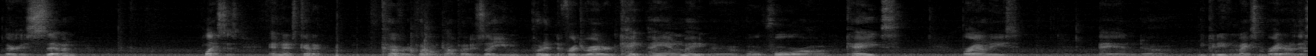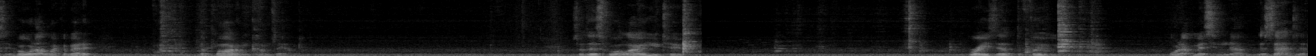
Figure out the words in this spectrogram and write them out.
There is seven places, and it's got a cover to put on top of it. So you put it in the refrigerator. Cake pan made uh, for uh, cakes, brownies, and uh, you could even make some bread out of this. But what I like about it, the bottom comes out. So this will allow you to raise up the food without messing the, the sides up.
